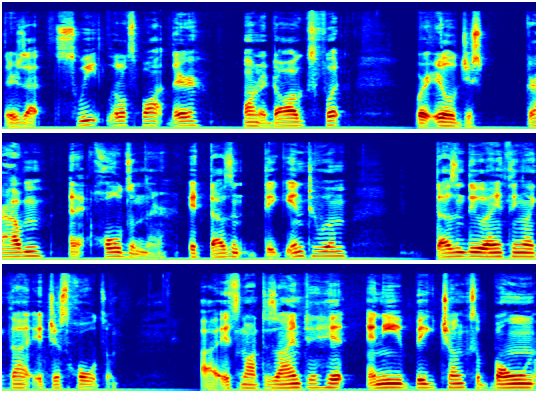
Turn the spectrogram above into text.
There's that sweet little spot there on a dog's foot where it'll just grab them and it holds them there. It doesn't dig into them, doesn't do anything like that. It just holds them. Uh, it's not designed to hit any big chunks of bone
